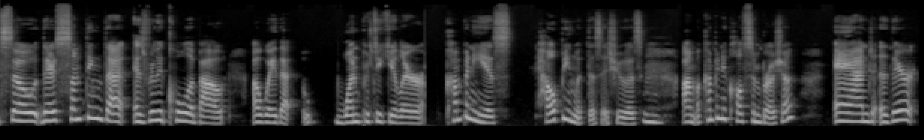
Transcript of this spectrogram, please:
So there's something that is really cool about a way that one particular company is helping with this issue is Mm. um, a company called Symbrosia, and they're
